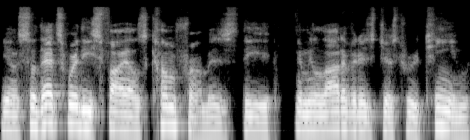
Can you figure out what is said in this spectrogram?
You know, so that's where these files come from. Is the I mean, a lot of it is just routine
